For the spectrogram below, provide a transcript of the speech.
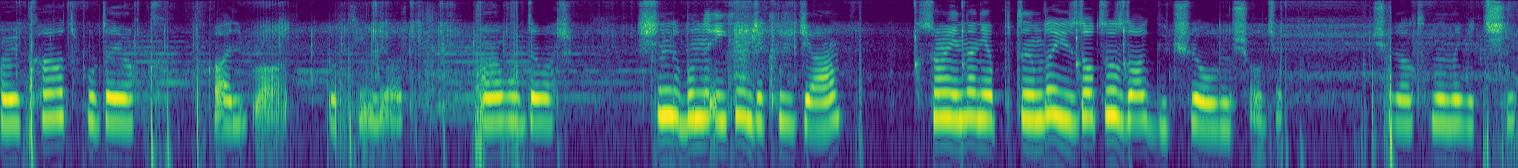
Barikat burada yok. Galiba. Bakayım bir ara. Aa burada var. Şimdi bunu ilk önce kıracağım. Sonra yeniden yaptığımda %30 daha güçlü olmuş olacak. Şöyle altına geçeyim.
